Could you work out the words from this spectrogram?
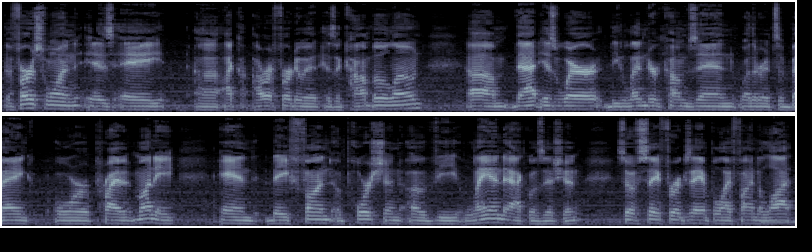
the first one is a uh, I, I, refer to it as a combo loan. Um, that is where the lender comes in, whether it's a bank or private money, and they fund a portion of the land acquisition. So, if, say for example, I find a lot,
